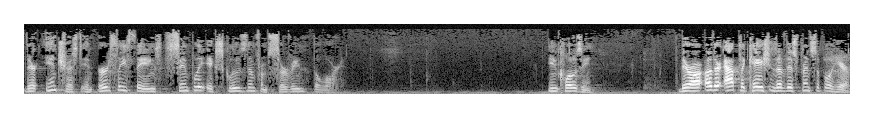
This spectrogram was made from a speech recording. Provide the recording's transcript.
Their interest in earthly things simply excludes them from serving the Lord. In closing, there are other applications of this principle here.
